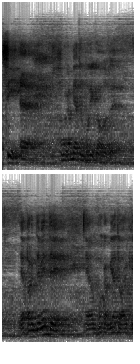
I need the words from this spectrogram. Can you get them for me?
sì, eh, sono cambiate un po' di cose e apparentemente è un po' cambiato anche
